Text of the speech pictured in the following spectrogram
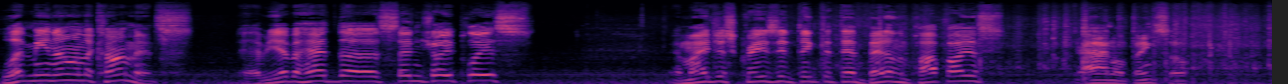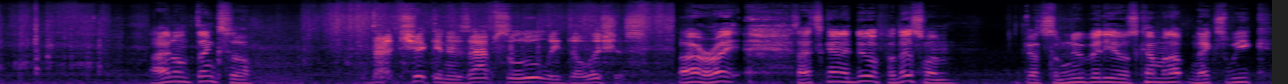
Let me know in the comments. Have you ever had the Senjoy place? Am I just crazy to think that they're better than Popeyes? I don't think so. I don't think so. That chicken is absolutely delicious. All right, that's gonna do it for this one. Got some new videos coming up next week,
